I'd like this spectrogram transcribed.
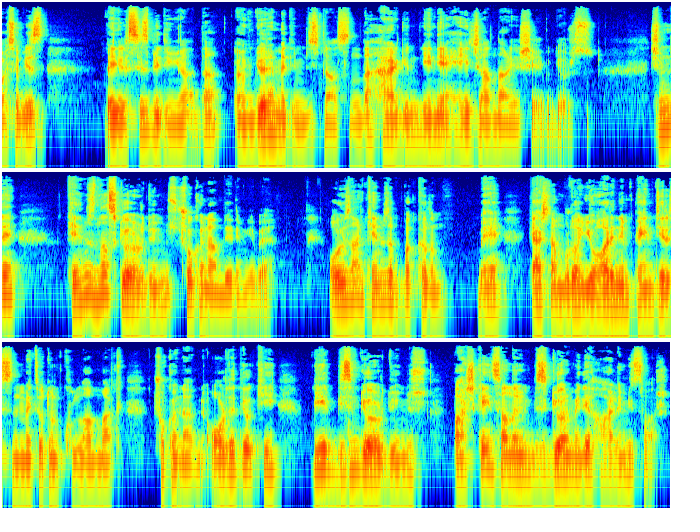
Oysa biz belirsiz bir dünyada öngöremediğimiz için aslında her gün yeni heyecanlar yaşayabiliyoruz. Şimdi kendimizi nasıl gördüğümüz çok önemli dediğim gibi. O yüzden kendimize bakalım ve gerçekten burada Yohari'nin penceresinin metodunu kullanmak çok önemli. Orada diyor ki bir bizim gördüğümüz başka insanların bizi görmediği halimiz var.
